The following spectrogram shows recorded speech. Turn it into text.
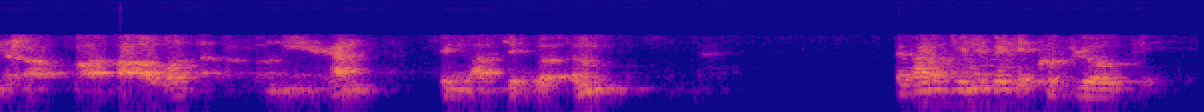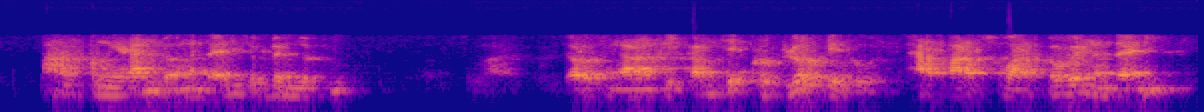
neraka, Allah tetap pengiran sing wajib gosem. Kalau sini becek goblok, para pangeran kok ngenteni sebenarnya lebih kalau sekarang hikam cek goblok itu harap para suwargo ngenteni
